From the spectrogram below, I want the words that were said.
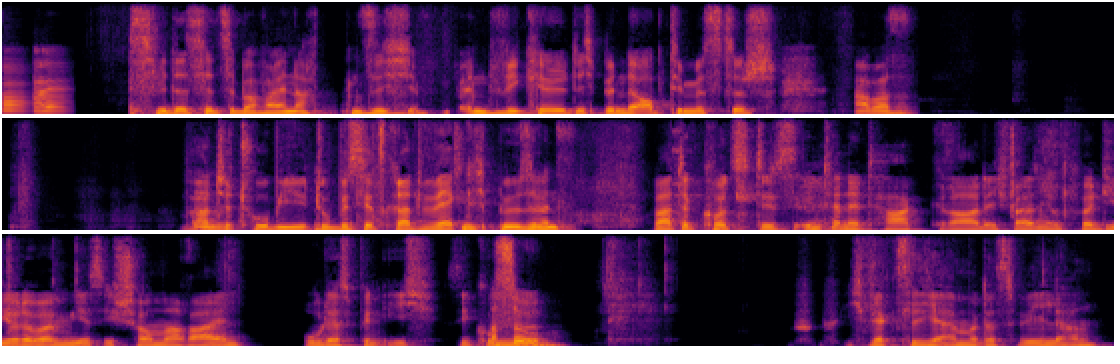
weiß, wie das jetzt über Weihnachten sich entwickelt. Ich bin da optimistisch, aber Warte, Tobi, du bist jetzt gerade weg. Nicht böse, wenn Warte kurz, das Internet hakt gerade. Ich weiß nicht, ob es bei dir oder bei mir ist. Ich schau mal rein. Oh, das bin ich. Sekunde. Ach so. Ich wechsle hier einmal das WLAN.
